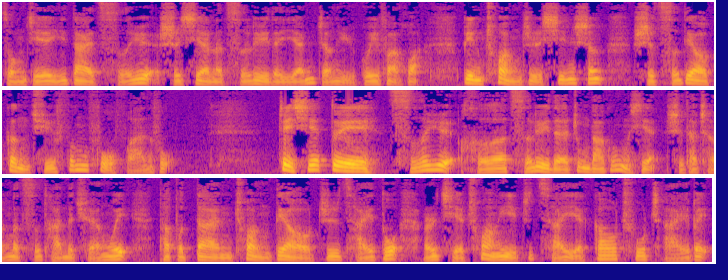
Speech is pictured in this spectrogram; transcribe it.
总结一代词乐，实现了词律的严整与规范化，并创制新声，使词调更趋丰富繁复。这些对词乐和词律的重大贡献，使他成了词坛的权威。他不但创调之才多，而且创意之才也高出柴辈。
